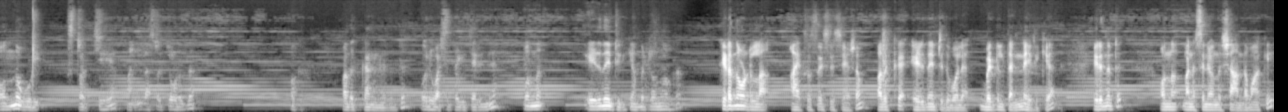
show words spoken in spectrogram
ഒന്നുകൂടി സ്ട്രെച്ച് ചെയ്യുക. നല്ല സ്ട്രെച്ച് കൊടുക്കുക. പതുക്കെ അങ്ങനെ എടുത്ത് ഒരു വശത്തേക്ക് ചരിഞ്ഞ് ഒന്ന് എഴുന്നേറ്റിരിക്കാൻ പറ്റുമെന്ന് നോക്കാം. കിടന്നുകൊണ്ടുള്ള ആ എക്സസൈസിന് ശേഷം പതുക്കെ എഴുന്നേറ്റ് ഇതുപോലെ ബെഡിൽ തന്നെ ഇരിക്കുക. ഇരുന്നിട്ട് ഒന്ന് മനസ്സിനെ ഒന്ന് ശാന്തമാക്കി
